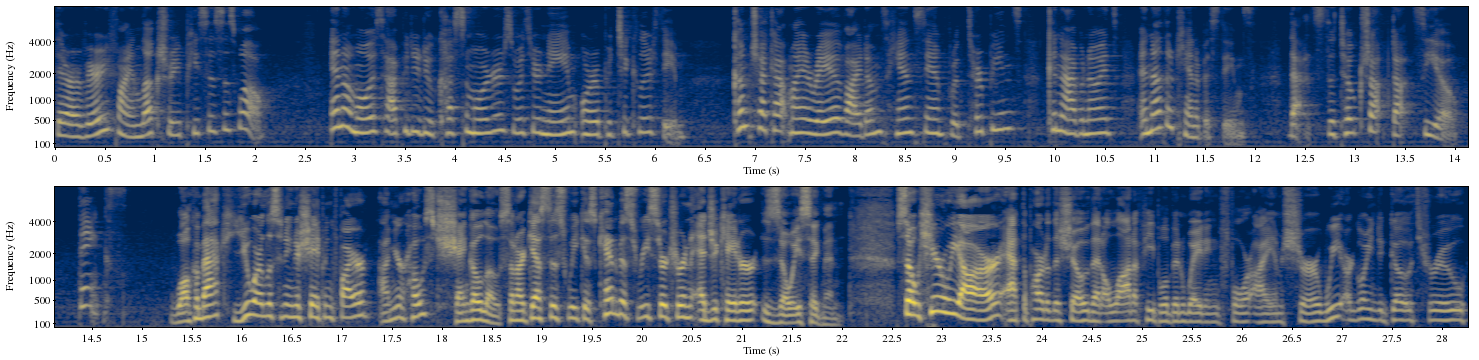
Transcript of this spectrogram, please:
there are very fine luxury pieces as well. And I'm always happy to do custom orders with your name or a particular theme. Come check out my array of items hand stamped with terpenes, cannabinoids, and other cannabis themes. That's thetokeshop.co. Thanks. Welcome back. You are listening to Shaping Fire. I'm your host, Shango Los, and our guest this week is cannabis researcher and educator Zoe Sigman. So here we are at the part of the show that a lot of people have been waiting for, I am sure. We are going to go through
